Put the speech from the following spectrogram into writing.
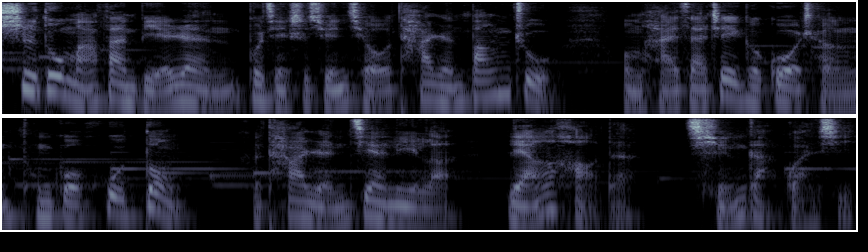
适度麻烦别人，不仅是寻求他人帮助，我们还在这个过程通过互动和他人建立了良好的情感关系。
